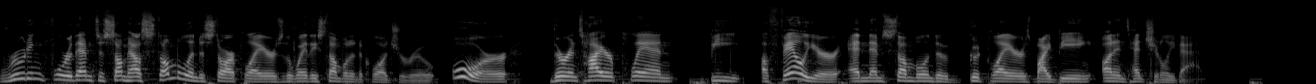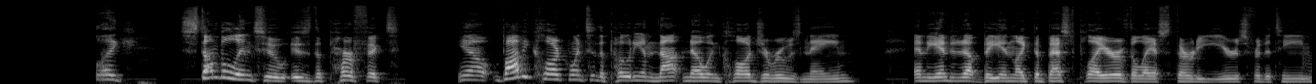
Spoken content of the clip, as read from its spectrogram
rooting for them to somehow stumble into star players the way they stumbled into Claude Giroux, or their entire plan be a failure and them stumble into good players by being unintentionally bad. like stumble into is the perfect you know bobby clarke went to the podium not knowing claude giroux's name and he ended up being like the best player of the last 30 years for the team.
